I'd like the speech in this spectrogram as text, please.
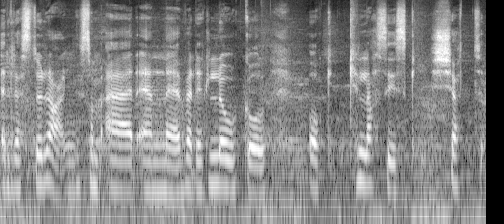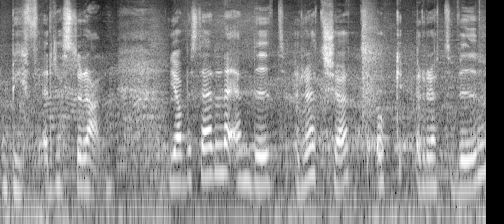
restaurang som är en eh, väldigt local och klassisk köttbiffrestaurang. Jag beställde en bit rött kött och rött vin.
